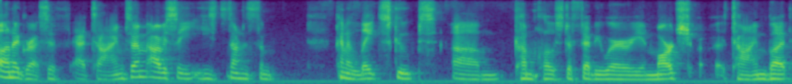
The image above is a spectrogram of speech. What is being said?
unaggressive at times. I mean, obviously, he's done some kind of late scoops um, come close to February and March uh, time, but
